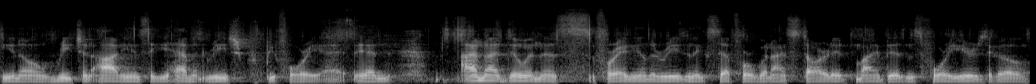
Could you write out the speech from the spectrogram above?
you know, reach an audience that you haven't reached before yet. And I'm not doing this for any other reason except for when I started my business four years ago,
